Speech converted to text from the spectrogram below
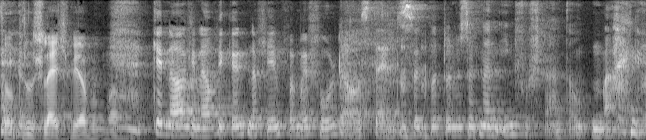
So ein bisschen Schleichwerbung machen. Genau, genau. Wir könnten auf jeden Fall mal Folder austeilen. Das ist gut und wir sollten einen Infostand da unten machen.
